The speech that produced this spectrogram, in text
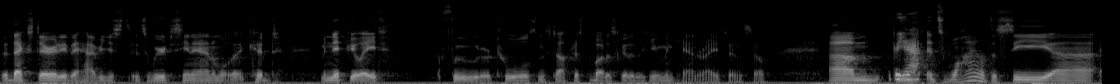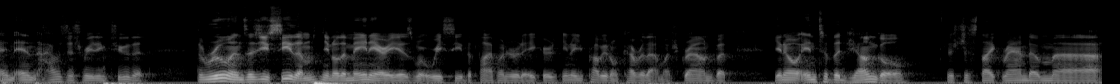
the dexterity they have. You just it's weird to see an animal that could manipulate food or tools and stuff just about as good as a human can, right? And so, um, but But yeah, it's wild to see. Uh, and and I was just reading too that the ruins, as you see them, you know, the main area is where we see the 500 acres. You know, you probably don't cover that much ground, but you know, into the jungle, there's just like random. Uh,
